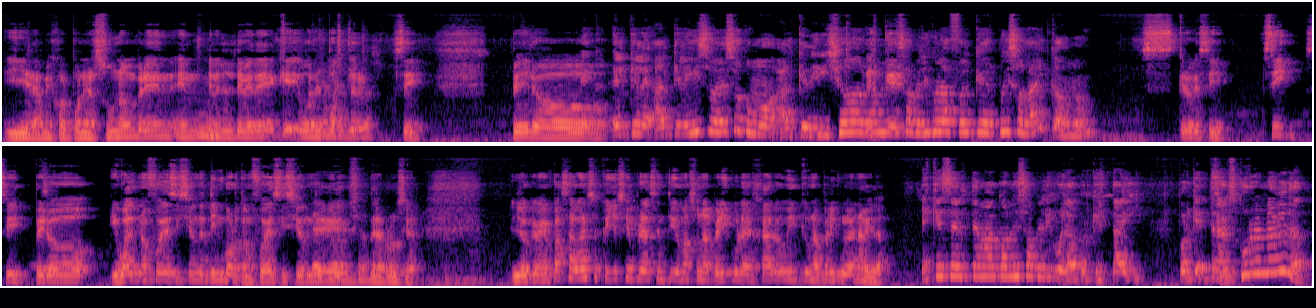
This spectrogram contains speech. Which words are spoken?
y era mejor poner su nombre en, en- Mm. en el DVD que, o en el póster. Sí. Pero. El, el que le- al que le hizo eso, como al que dirigió realmente que- esa película, fue el que después hizo Laika, ¿o no? Creo que sí. Sí, sí, pero igual no fue decisión de Tim Burton, fue decisión De de, la producción. Lo que me pasa con eso es que yo siempre he sentido más una película de Halloween que una película de Navidad. Es que ese es el tema con esa película, porque está ahí. Porque transcurre en Navidad.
